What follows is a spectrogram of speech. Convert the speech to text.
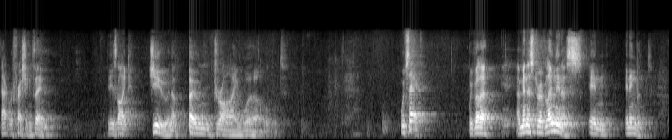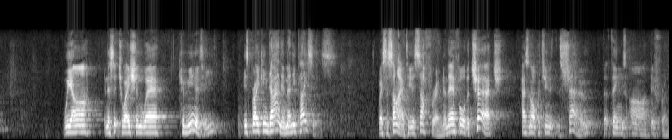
that refreshing thing. It is like dew in a bone dry world. We've said we've got a, a minister of loneliness in, in England. We are in a situation where community is breaking down in many places where society is suffering. And therefore, the church has an opportunity to show that things are different.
